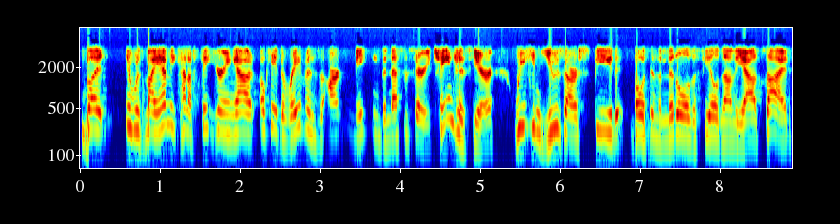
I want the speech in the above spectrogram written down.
but it was Miami kind of figuring out, okay, the Ravens aren't making the necessary changes here. We can use our speed both in the middle of the field and on the outside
